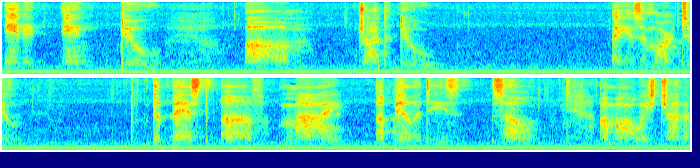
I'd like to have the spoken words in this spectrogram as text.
in it and do, um, try to do ASMR to the best of my abilities. So I'm always trying to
